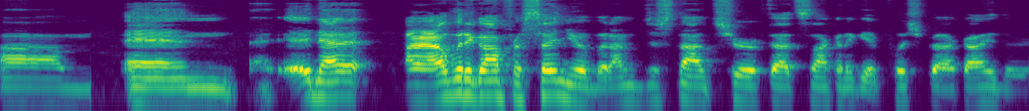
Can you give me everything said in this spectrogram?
um, and and I I would have gone for Senua, but I'm just not sure if that's not going to get pushed back either.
